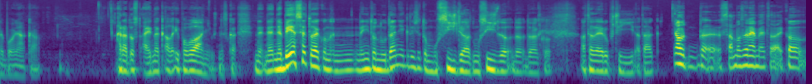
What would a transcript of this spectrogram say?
nebo nějaká radost a jednak ale i povolání už dneska. Ne, ne, nebije se to, jako, není to nuda někdy, že to musíš dělat, musíš do, do, do jako ateliéru přijít a tak? No, e, samozřejmě to jako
